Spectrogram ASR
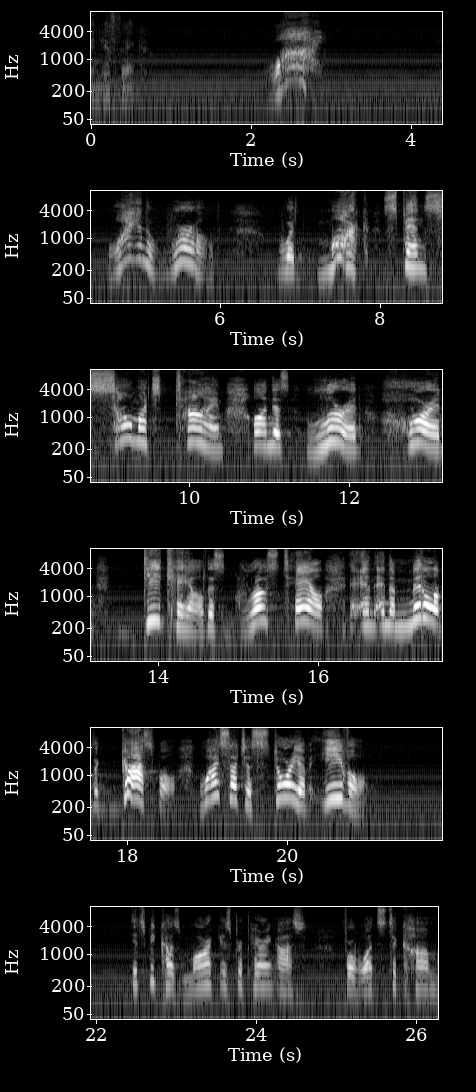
And you think, why? Why in the world would Mark spend so much time on this lurid, horrid detail, this gross tale in, in the middle of the gospel? Why such a story of evil? It's because Mark is preparing us for what's to come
